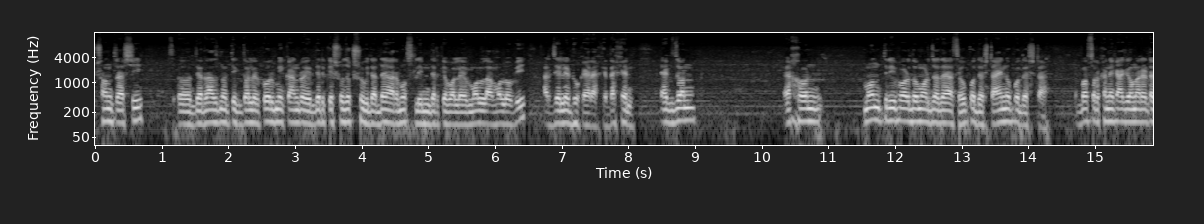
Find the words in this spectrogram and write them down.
সন্ত্রাসী ওদের রাজনৈতিক দলের কর্মীকাণ্ড এদেরকে সুযোগ সুবিধা দেয় আর মুসলিমদেরকে বলে মোল্লা মৌলবি আর জেলে ঢুকায় রাখে। দেখেন, একজন এখন মন্ত্রী পদমর্যাদায় আছে, উপদেষ্টা, আইন উপদেষ্টা। বছরখানেক আগে ওনার একটা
